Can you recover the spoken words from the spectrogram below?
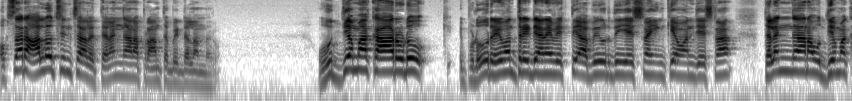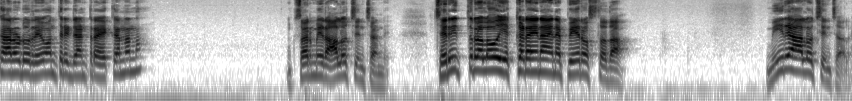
ఒకసారి ఆలోచించాలి తెలంగాణ ప్రాంత బిడ్డలందరూ. ఉద్యమకారుడు ఇప్పుడు రేవంత్ రెడ్డి అనే వ్యక్తి అభివృద్ధి చేసినా ఇంకేమని చేసినా తెలంగాణ ఉద్యమకారుడు రేవంత్ రెడ్డి అంటారా ఎక్కడన్నా? ఒకసారి మీరు ఆలోచించండి. చరిత్రలో ఎక్కడైనా ఆయన పేరు వస్తుందా? మీరే ఆలోచించాలి.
